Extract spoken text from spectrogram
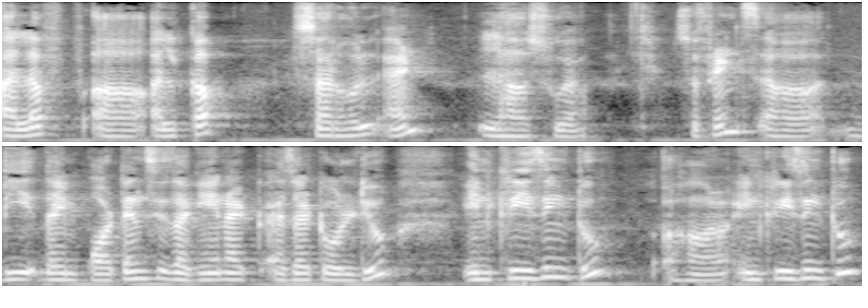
अलफ Alkap Sarhul and Lhasua. So friends, uh, the the importance is again as I told you, increasing to uh, increasing to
